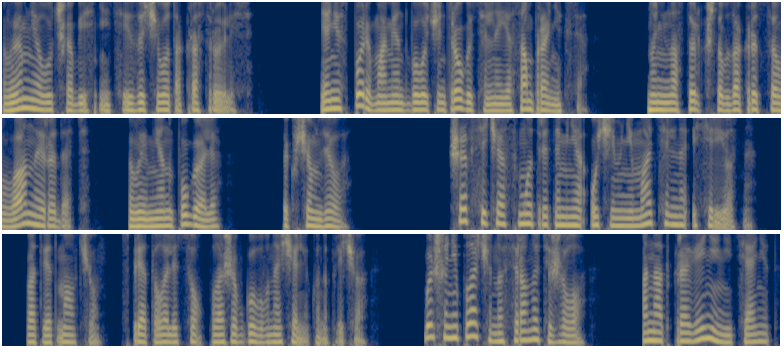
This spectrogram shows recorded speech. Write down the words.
Вы мне лучше объясните, из-за чего так расстроились. Я не спорю, момент был очень трогательный, я сам проникся. Но не настолько, чтобы закрыться в ванной и рыдать. Вы меня напугали. Так в чем дело?» Шеф сейчас смотрит на меня очень внимательно и серьезно. В ответ молчу. Спрятала лицо, положив голову начальнику на плечо. Больше не плачу, но все равно тяжело. Она откровения не тянет.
